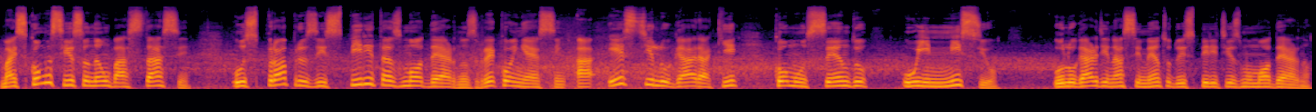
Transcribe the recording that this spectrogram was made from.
Mas como se isso não bastasse, os próprios espíritas modernos reconhecem a este lugar aqui como sendo o início o lugar de nascimento do espiritismo moderno.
